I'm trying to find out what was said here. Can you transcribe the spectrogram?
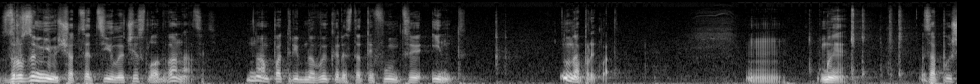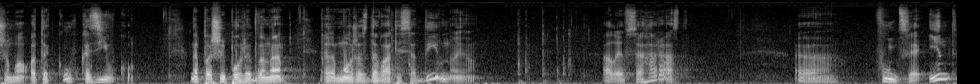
зрозумів, що це ціле число 12, нам потрібно використати функцію int. Ну, наприклад, ми запишемо отаку вказівку. На перший погляд вона е, може здаватися дивною, але все гаразд. Е, Функція int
